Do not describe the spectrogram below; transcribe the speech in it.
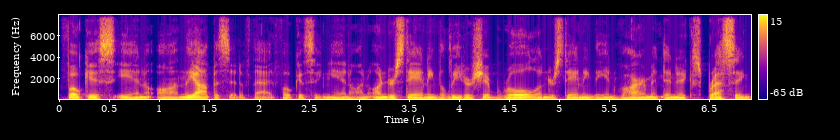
focus in on the opposite of that, focusing in on understanding the leadership role, understanding the environment, and expressing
